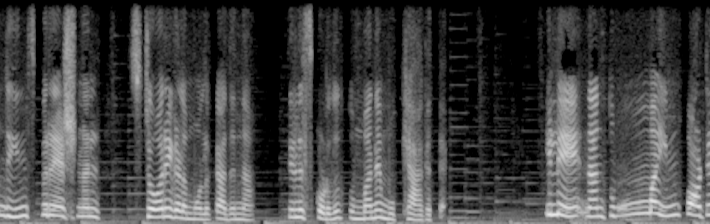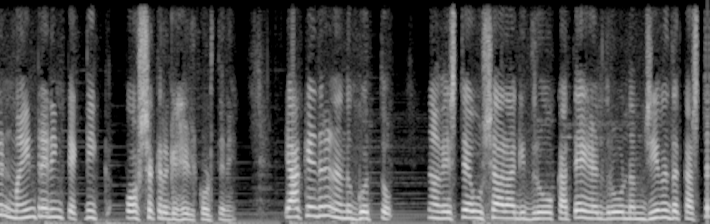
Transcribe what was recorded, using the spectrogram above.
ಒಂದು ಇನ್ಸ್ಪಿರೇಷನಲ್ ಸ್ಟೋರಿಗಳ ಮೂಲಕ ಅದನ್ನು ತಿಳಿಸ್ಕೊಡೋದು ತುಂಬಾ ಮುಖ್ಯ ಆಗುತ್ತೆ. ಇಲ್ಲಿ ನಾನು ತುಂಬ ಇಂಪಾರ್ಟೆಂಟ್ ಮೈಂಡ್ ಟ್ರೈನಿಂಗ್ ಟೆಕ್ನಿಕ್ ಪೋಷಕರಿಗೆ ಹೇಳ್ಕೊಡ್ತೀನಿ. ಯಾಕೆಂದರೆ ನನಗೆ ಗೊತ್ತು, ನಾವೆಷ್ಟೇ ಹುಷಾರಾಗಿದ್ರು, ಕತೆ ಹೇಳಿದ್ರು ನಮ್ಮ ಜೀವನದ ಕಷ್ಟ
